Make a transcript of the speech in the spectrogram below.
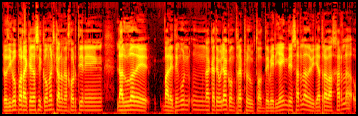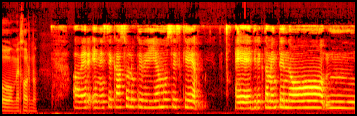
Lo digo por aquellos e-commerce que a lo mejor tienen la duda de, vale, tengo una categoría con tres productos, ¿debería indexarla, debería trabajarla o mejor no? A ver, en ese caso lo que veíamos es que eh, directamente no, mm,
